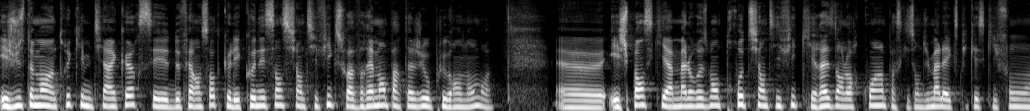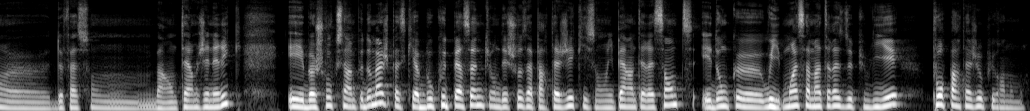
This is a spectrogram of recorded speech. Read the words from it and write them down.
Et justement, un truc qui me tient à cœur, c'est de faire en sorte que les connaissances scientifiques soient vraiment partagées au plus grand nombre. Euh, et je pense qu'il y a malheureusement trop de scientifiques qui restent dans leur coin parce qu'ils ont du mal à expliquer ce qu'ils font euh, de façon, bah, en termes génériques. Et bah, je trouve que c'est un peu dommage parce qu'il y a beaucoup de personnes qui ont des choses à partager qui sont hyper intéressantes. Et donc, euh, oui, moi, ça m'intéresse de publier pour partager au plus grand nombre.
